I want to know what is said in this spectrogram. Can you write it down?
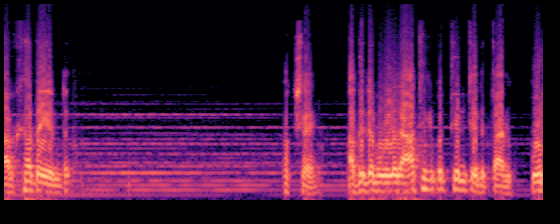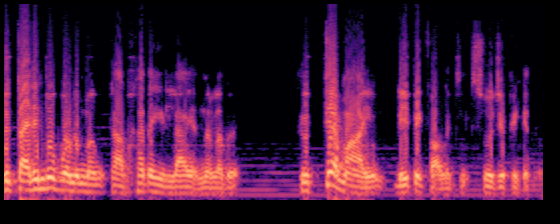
അർഹതയുണ്ട്. പക്ഷെ അതിന്റെ മുകളിൽ ആധിപത്യം ചെലുത്താൻ ഒരു തരിമ്പ് പോലും നമുക്ക് അർഹതയില്ല എന്നുള്ളത് കൃത്യമായും ഡീപിക്കോളജി സൂചിപ്പിക്കുന്നു.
